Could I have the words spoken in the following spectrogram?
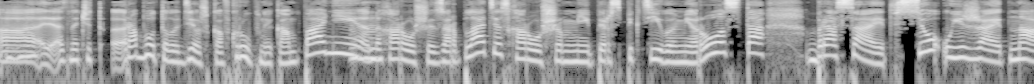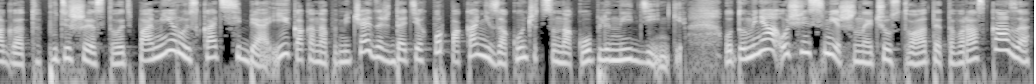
А, значит, работала девушка в крупной компании угу. на хорошей зарплате, с хорошими перспективами роста, бросает все, уезжает на год путешествовать по миру, искать себя. И, как она помечать, значит, до тех пор, пока не закончатся накопленные деньги. Вот у меня очень смешанное чувство от этого рассказа.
